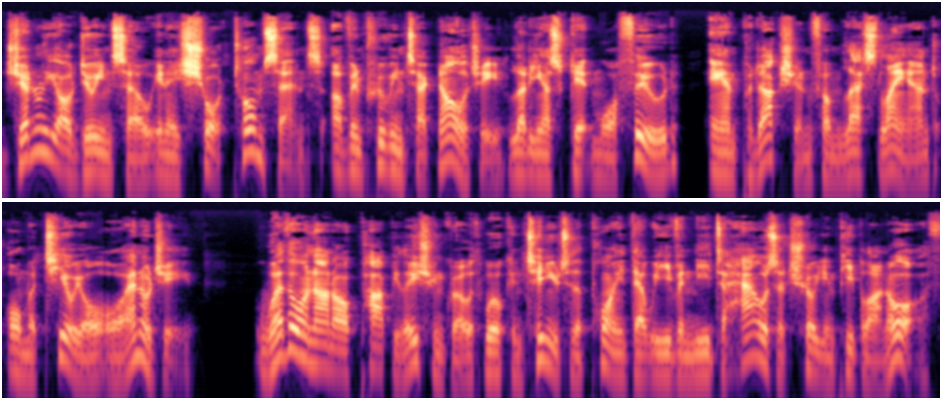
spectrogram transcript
generally are doing so in a short term sense of improving technology, letting us get more food and production from less land or material or energy. Whether or not our population growth will continue to the point that we even need to house a trillion people on Earth,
